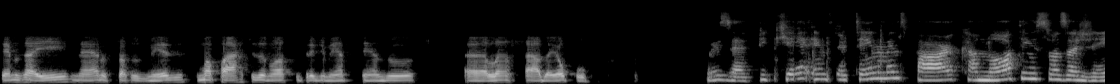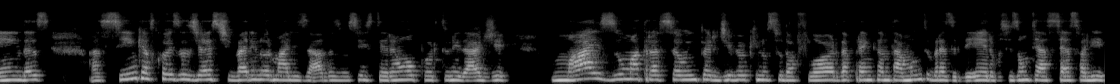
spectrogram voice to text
temos aí, né, nos próximos meses, uma parte do nosso empreendimento sendo uh, lançado aí ao público. Pois é, Piquet Entertainment Park, anotem em suas agendas. Assim que as coisas já estiverem normalizadas, vocês terão a oportunidade de mais uma atração imperdível aqui no sul da Flórida para encantar muito brasileiro. Vocês vão ter acesso ali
